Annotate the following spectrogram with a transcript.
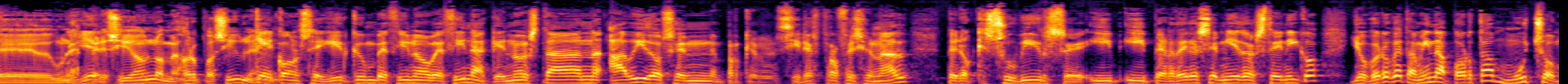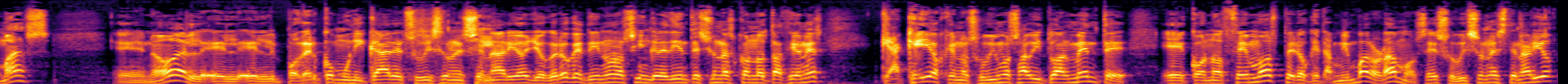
Eh, una expresión lo mejor posible. Que conseguir que un vecino o vecina que no están ávidos en, porque si eres profesional, pero que subirse y, perder ese miedo escénico, yo creo que también aporta mucho más, eh, ¿no? El, poder comunicar, el subirse a un escenario, yo creo que tiene unos ingredientes y unas connotaciones que aquellos que nos subimos habitualmente eh, conocemos, pero que también valoramos, ¿eh? Subirse a un escenario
